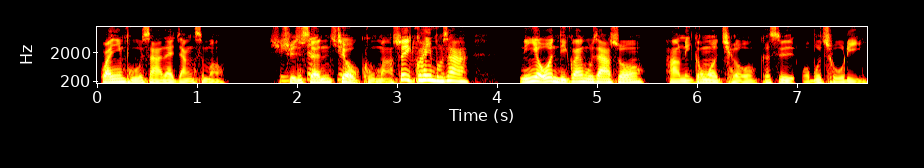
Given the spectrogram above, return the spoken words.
观音菩萨在讲什么？寻声救苦嘛。所以观音菩萨，你有问题，观音菩萨说：“好，你跟我求，可是我不处理。”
